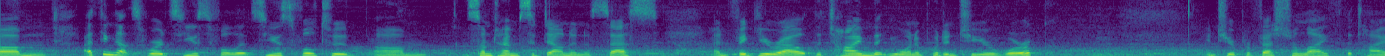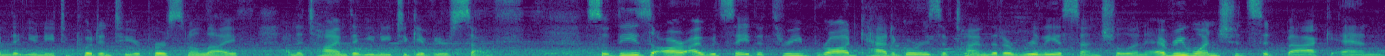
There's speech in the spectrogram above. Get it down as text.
um, I think that's where it's useful. It's useful to um, sometimes sit down and assess and figure out the time that you want to put into your work, into your professional life, the time that you need to put into your personal life, and the time that you need to give yourself. So these are, I would say, the three broad categories of time that are really essential, and everyone should sit back and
